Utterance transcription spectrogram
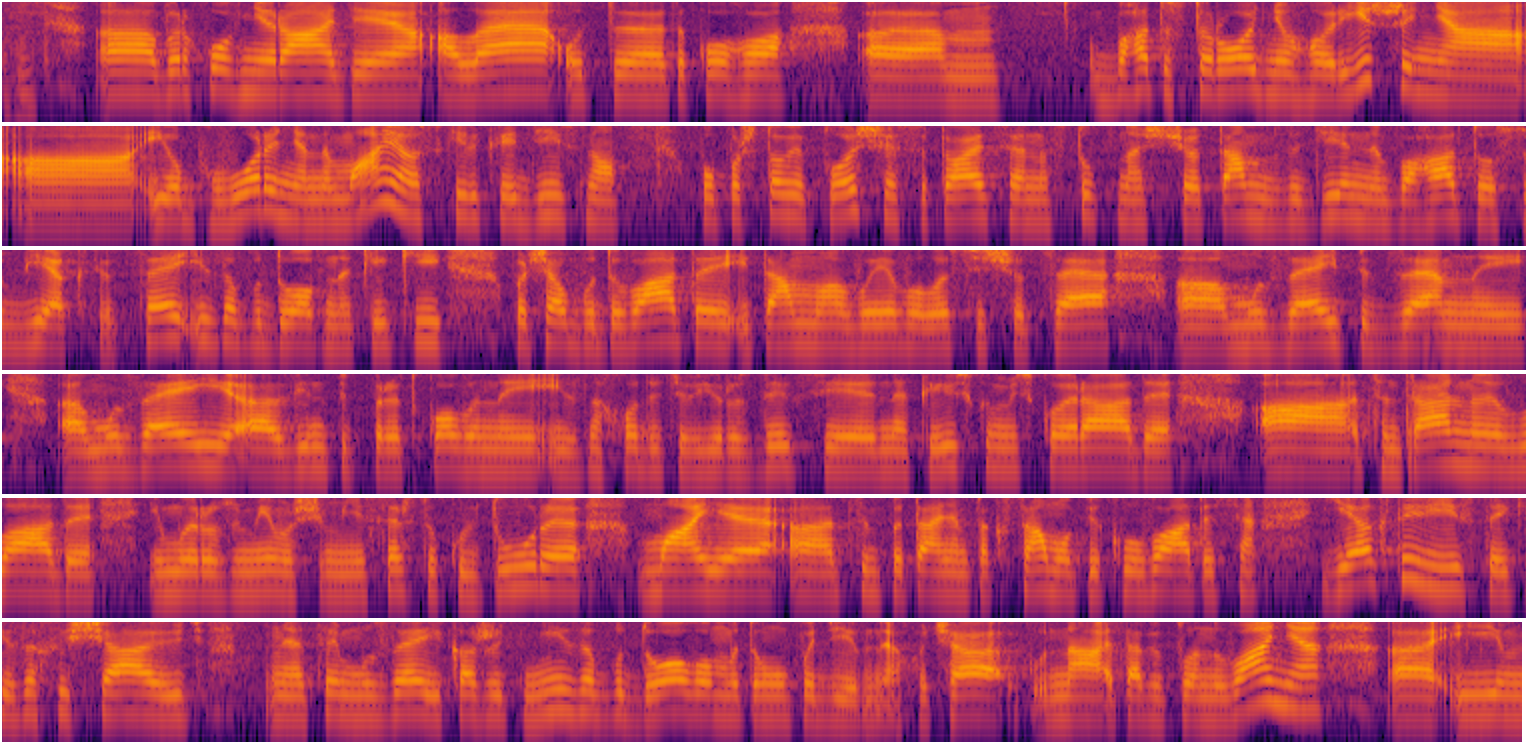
в Верховній Раді, але от е, такого. ем, Багатостороннього рішення а, і обговорення немає, оскільки дійсно по поштовій площі ситуація наступна, що там задіяне багато суб'єктів. Це і забудовник, який почав будувати, і там виявилося, що це е, музей підземний. Е, Музей е, він підпорядкований і знаходиться в юрисдикції не Київської міської ради, а центральної влади. І ми розуміємо, що Міністерство культури має цим питанням так само піклуватися. Є активісти, які захищають е, цей музей і кажуть ні забудовам і тому подібне. Хоча на етапі планування е, і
